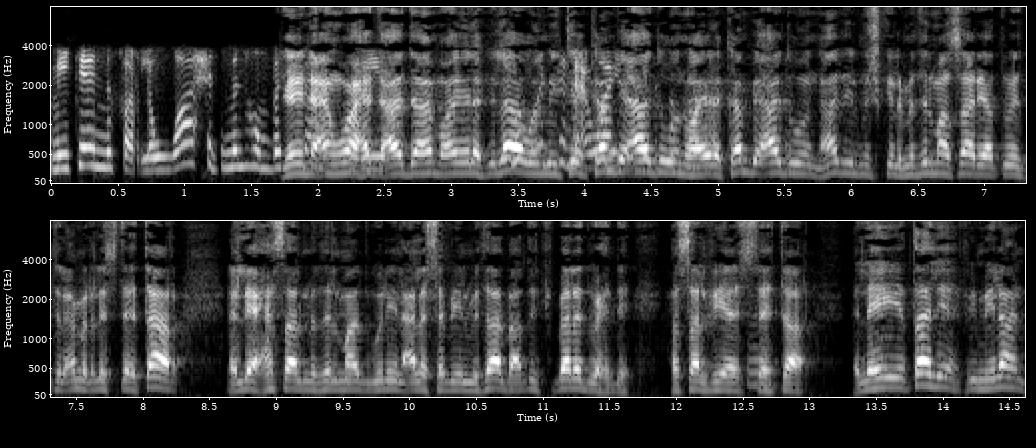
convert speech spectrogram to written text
200 نفر لو واحد منهم بس كان نعم واحد عادهم وهي لك لا وال أنت 200 كم بيعادون؟ وهي. كم بيعادون؟ هذه المشكلة. مثل ما صار يا طويلة العمر الاستهتار اللي حصل مثل ما تقولين على سبيل المثال بعطيك بلد وحدة حصل فيها استهتار اللي هي إيطاليا في ميلان.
